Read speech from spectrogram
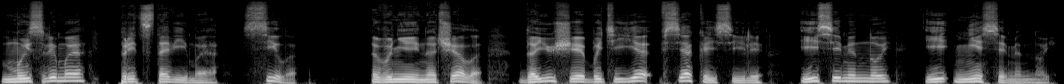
мыслимая, представимая сила. В ней начало, дающее бытие всякой силе, и семенной, и несеменной.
